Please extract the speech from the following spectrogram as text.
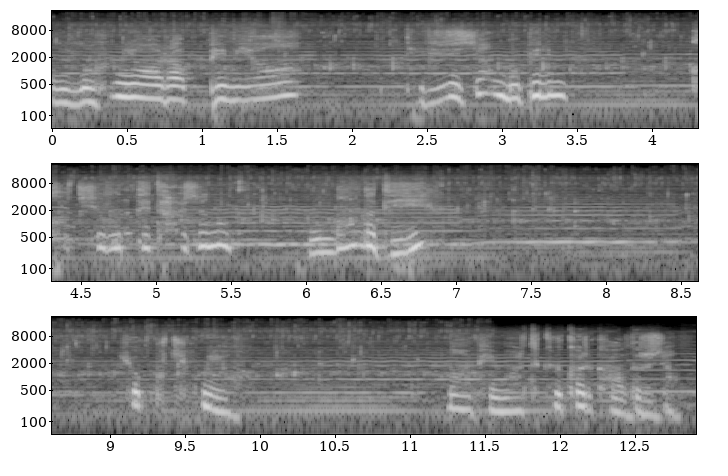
Allah'ım ya Rabbim ya. Delireceğim bu benim kaç yıllık deterjanım. Bundan da değil. Yok bu çıkmıyor. Ne yapayım artık yukarı kaldıracağım.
